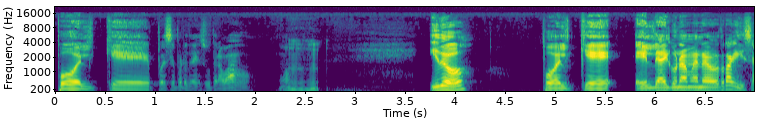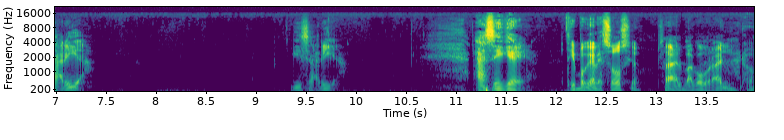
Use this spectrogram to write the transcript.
Porque pues se protege su trabajo. Y dos, porque él de alguna manera u otra guisaría. Guisaría. Así que, Sí, porque él es socio. O sea, él va a cobrar claro,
